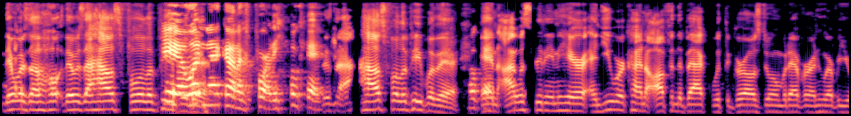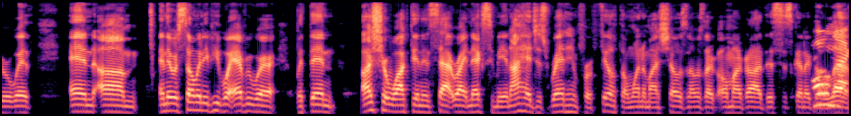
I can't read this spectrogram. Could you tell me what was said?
there was a whole there was a house full of people. Yeah, it wasn't there. that kind of party. Okay. There's a house full of people there. Okay. And I was sitting here and you were kind of off in the back with the girls doing whatever and whoever you were with. And um and there were so many people everywhere. But then Usher walked in and sat right next to me and I had just read him for filth on one of my shows and I was like, "Oh my god, this is going to go Oh my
